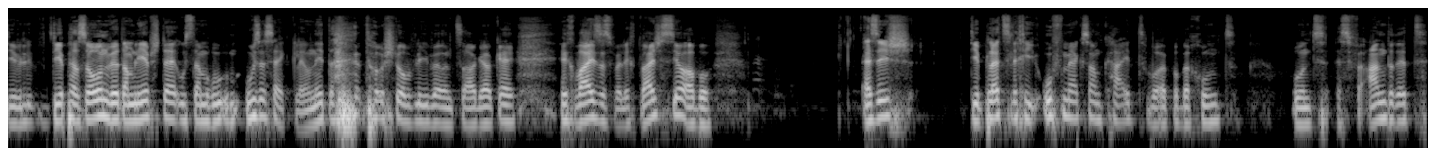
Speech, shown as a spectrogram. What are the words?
die, die Person wird am liebsten aus dem Raum raussäckeln und nicht da stehen bleiben und sagen, okay, ich weiß es, vielleicht weiß es ja, aber es ist die plötzliche Aufmerksamkeit, die jemand bekommt und es verändert,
